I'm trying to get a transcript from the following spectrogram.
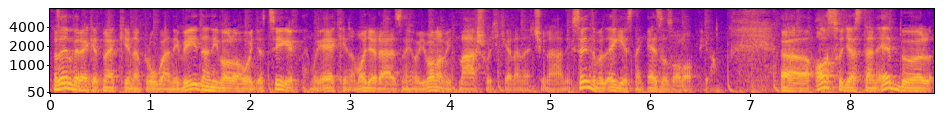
Az embereket meg kéne próbálni védeni valahogy, a cégeknek meg el kéne magyarázni, hogy valamit máshogy kellene csinálni. Szerintem az egésznek ez az alapja. Az, hogy aztán ebből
